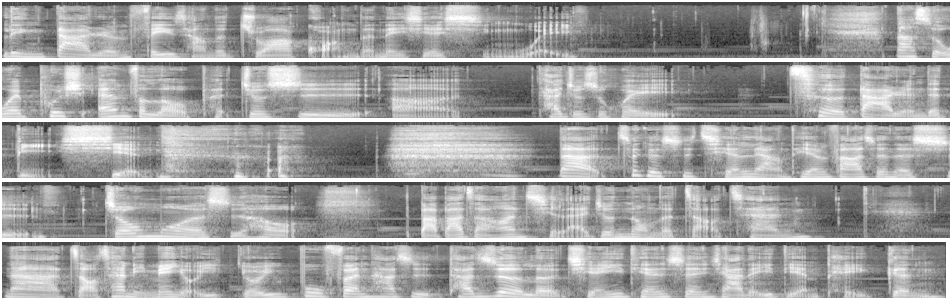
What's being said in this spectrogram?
令大人非常的抓狂的那些行为。那所谓 push envelope，就是呃，他就是会。测大人的底线，那这个是前两天发生的事。周末的时候，爸爸早上起来就弄了早餐。那早餐里面有一有一部分，他是他热了前一天剩下的一点培根。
